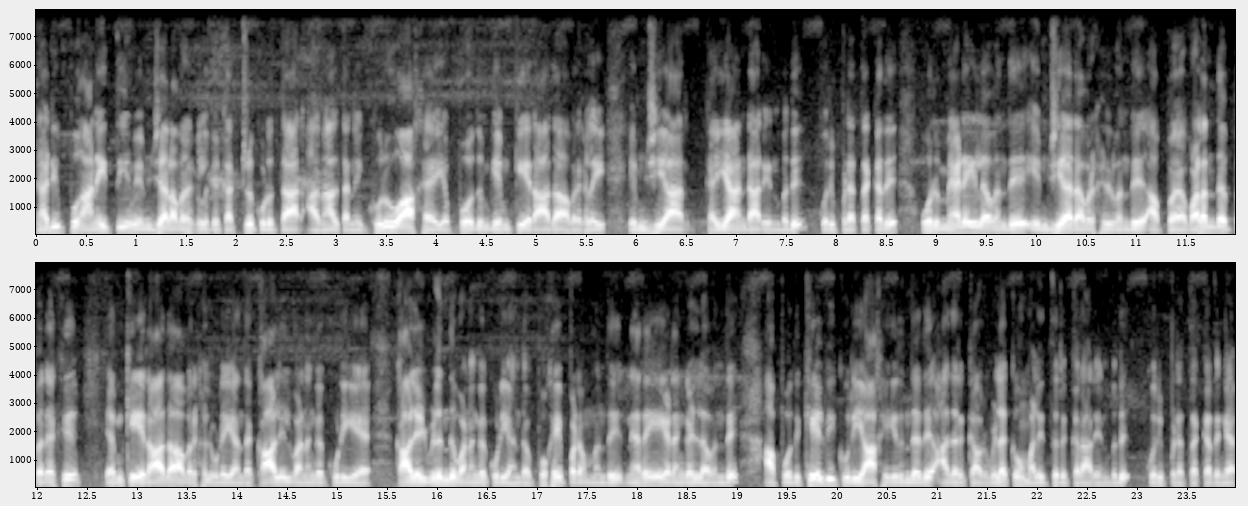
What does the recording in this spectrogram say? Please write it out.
நடிப்பு அனைத்தையும் எம்ஜிஆர் அவர்களுக்கு கற்றுக் கொடுத்தார். அதனால் தன்னை குருவாக எப்போதும் எம்கே ராதா அவர்களை எம்ஜிஆர் கையாண்டார் என்பது குறிப்பிடத்தக்கது. ஒரு மேடையில் வந்து எம்ஜிஆர் அவர்கள் வந்து அப்போ வளர்ந்த பிறகு எம். கே. ராதா அவர்களுடைய அந்த காலில் வணங்கக்கூடிய காலில் விழுந்து வணங்கக்கூடிய அந்த புகைப்படம் வந்து நிறைய இடங்களில் வந்து அப்போது கேள்விக்குறியாக இருந்தது. அதற்கு அவர் விளக்கமும் அளித்திருக்கிறார் என்பது குறிப்பிடத்தக்கதுங்க.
